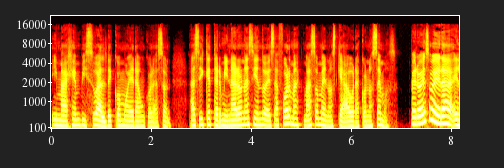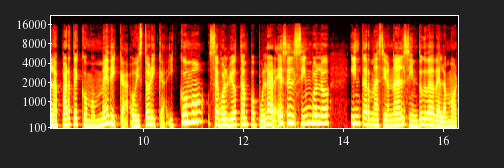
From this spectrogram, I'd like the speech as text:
imagen visual de cómo era un corazón. Así que terminaron haciendo esa forma más o menos que ahora conocemos. Pero eso era en la parte como médica o histórica. ¿Y cómo se volvió tan popular? Es el símbolo internacional sin duda del amor.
